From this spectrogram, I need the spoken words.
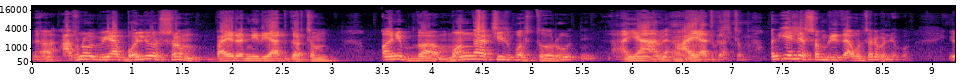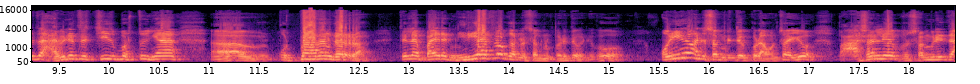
आफ्नो या बलियो श्रम बाहिर निर्यात गर्छौँ अनि महँगा चिजवस्तुहरू यहाँ हामी आयात गर्छौँ। अनि यसले समृद्धि आउँछ र भनेको। यो त हामीले त चिजवस्तु यहाँ उत्पादन गरेर त्यसलाई बाहिर निर्यात पो गर्न सक्नु पऱ्यो त भनेको अनि नै अनि समृद्धिको कुरा हुन्छ। यो भाषणले समृद्धि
